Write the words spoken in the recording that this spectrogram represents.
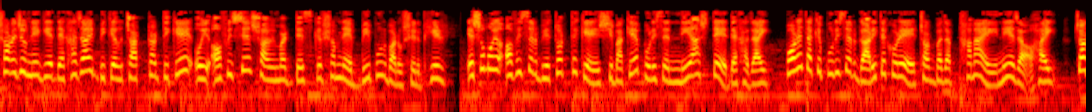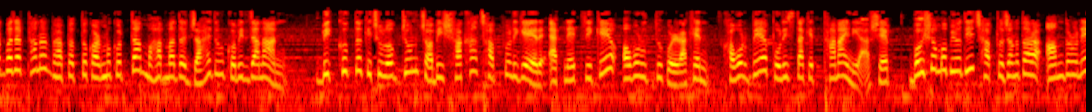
সরেজমিনে গিয়ে দেখা যায় বিকেল চারটার দিকে ওই অফিসে শামিমার ডেস্কের সামনে বিপুল মানুষের ভিড়। এ সময় অফিসের ভেতর থেকে শিবাকে পুলিশের নিয়ে আসতে দেখা যায়। পরে তাকে পুলিশের গাড়িতে করে চটবাজার থানায় নিয়ে যাওয়া হয়। চকবাজার থানার ভারপ্রাপ্ত কর্মকর্তা মোহাম্মদ জাহেদুল কবির জানান বিক্ষুব্ধ কিছু লোকজন চবি শাখা ছাত্রলীগের এক নেত্রীকে অবরুদ্ধ করে রাখেন। খবর পেয়ে পুলিশ তাকে থানায় নিয়ে আসে। বৈষম্য বিরোধী ছাত্র জনতার আন্দোলনে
